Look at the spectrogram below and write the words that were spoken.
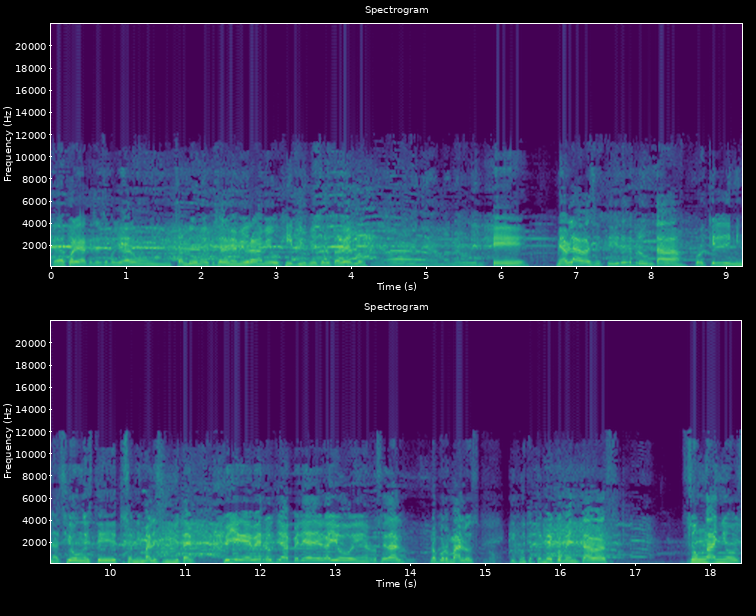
¿Te acuerdas que le hacemos llegar un saludo muy especial a mi amigo, gran amigo hippie, me hizo gusta verlo? ahora viene, más luego viene. Eh, me hablabas, este, yo te preguntaba por qué la eliminación este, de estos animales. Y yo, también, yo llegué a ver la última pelea del gallo en Rosedal, no por malos. Y justo tú me comentabas, son años,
